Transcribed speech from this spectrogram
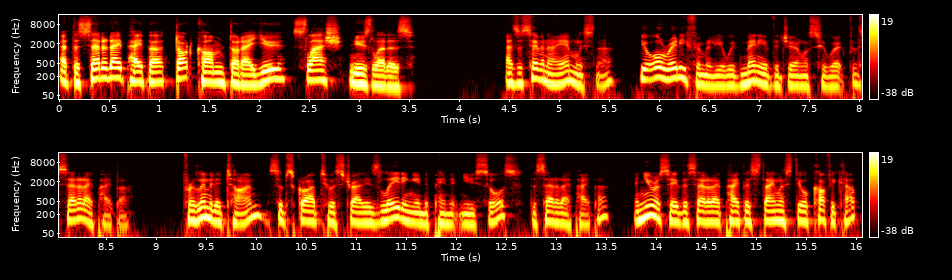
at thesaturdaypaper.com.au slash newsletters. As a 7am listener, you're already familiar with many of the journalists who work for the Saturday paper. For a limited time, subscribe to Australia's leading independent news source, the Saturday paper, and you'll receive the Saturday paper's stainless steel coffee cup,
